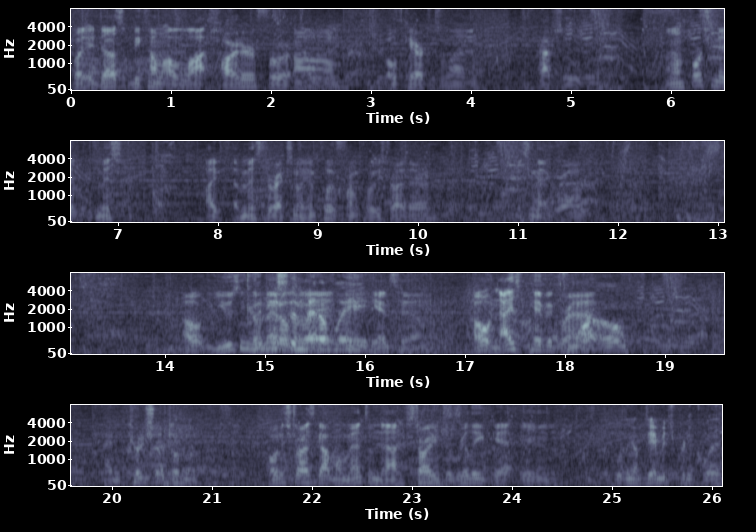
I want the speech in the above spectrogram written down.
But it does become a lot harder for um, both characters to land. Absolutely. An unfortunate like a misdirectional input from Kodystri there, missing that grab. Oh, using the metal, the blade metal blade. against him. Oh, nice pivot grab. Oh. And Kodystri building up, Kodystri's got momentum now. He's starting to really get in. building up damage pretty quick.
